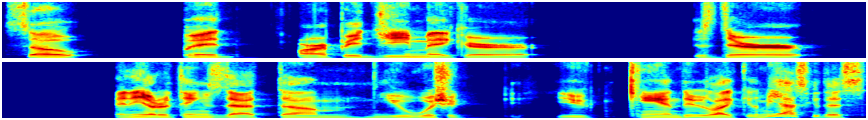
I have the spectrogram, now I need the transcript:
so with RPG Maker, is there any other things that um you wish you, you can do? Like, let me ask you this:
